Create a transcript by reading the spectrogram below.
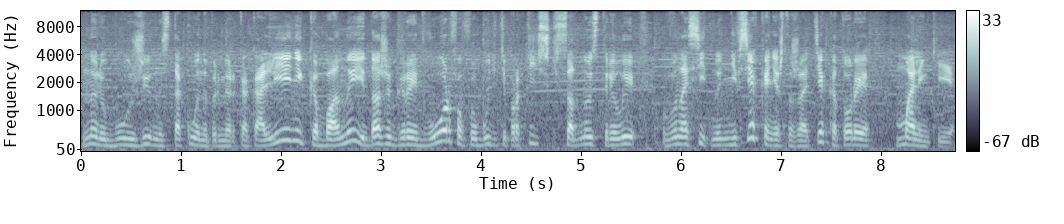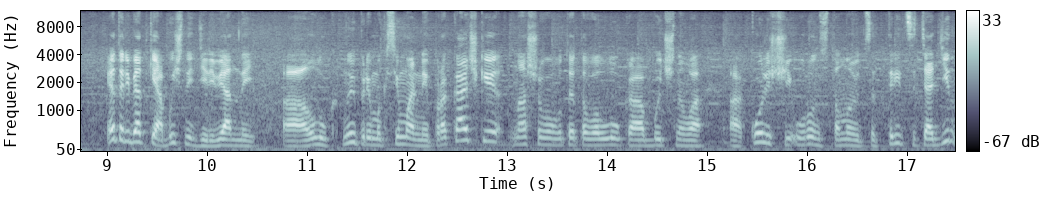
на любую живность, такую, например, как олени, кабаны и даже грейдворфов вы будете практически с одной стрелы выносить. Но ну, не всех, конечно же, а тех, которые маленькие. Это, ребятки, обычный деревянный а, лук. Ну и при максимальной прокачке нашего вот этого лука обычного а, колющий урон становится 31.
